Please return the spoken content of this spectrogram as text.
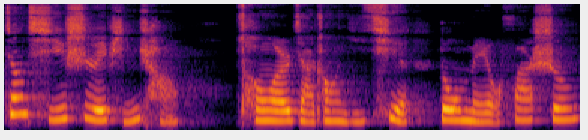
将其视为平常，从而假装一切都没有发生。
